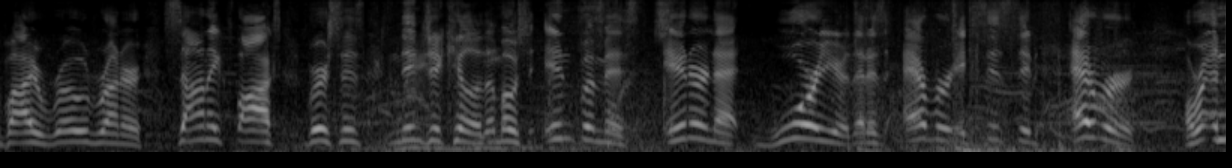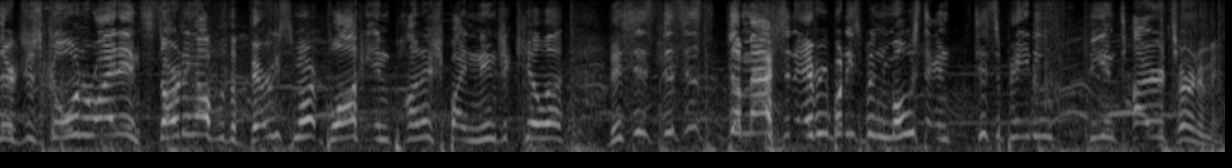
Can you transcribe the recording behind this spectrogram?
by Roadrunner. Sonic Fox versus Ninja Killer, the most infamous internet warrior that has ever existed, ever. All right, and they're just going right in, starting off with a very smart block and punish by Ninja Killer. This is this is the match that everybody's been most anticipating the entire tournament.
